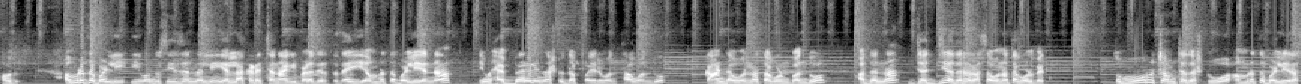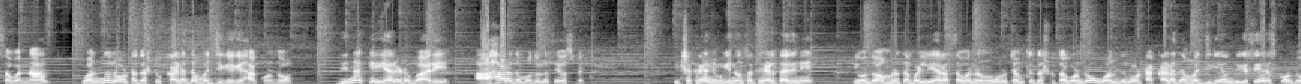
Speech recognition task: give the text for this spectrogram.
ಹೌದು. ಅಮೃತ ಬಳ್ಳಿ ಈ ಒಂದು ಸೀಸನ್ನಲ್ಲಿ ಎಲ್ಲಾ ಕಡೆ ಚೆನ್ನಾಗಿ ಬೆಳೆದಿರ್ತದೆ. ಈ ಅಮೃತ ಬಳ್ಳಿಯನ್ನ ನೀವು ಹೆಬ್ಬೆರಳಿನಷ್ಟು ದಪ್ಪ ಇರುವಂತಹ ಒಂದು ಕಾಂಡವನ್ನ ತಗೊಂಡ್ ಬಂದು ಅದನ್ನ ಜಜ್ಜಿ ಅದರ ರಸವನ್ನ ತಗೊಳ್ಬೇಕು. ಸೊ ಮೂರು ಚಮಚದಷ್ಟು ಅಮೃತ ಬಳ್ಳಿ ರಸವನ್ನ ಒಂದು ಲೋಟದಷ್ಟು ಕಡೆದ ಮಜ್ಜಿಗೆಗೆ ಹಾಕೊಂಡು ದಿನಕ್ಕೆ ಎರಡು ಬಾರಿ ಆಹಾರದ ಮೊದಲು ಸೇವಿಸಬೇಕು. ವೀಕ್ಷಕರೇ, ನಿಮ್ಗೆ ಇನ್ನೊಂದ್ಸತಿ ಹೇಳ್ತಾ ಇದ್ದೀನಿ. ಈ ಒಂದು ಅಮೃತ ಬಳ್ಳಿಯ ರಸವನ್ನ ಮೂರು ಚಮಚದಷ್ಟು ತಗೊಂಡು ಒಂದು ಲೋಟ ಕಡದ ಮಜ್ಜಿಗೆಯೊಂದಿಗೆ ಸೇರಿಸಿಕೊಂಡು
